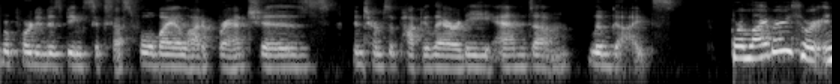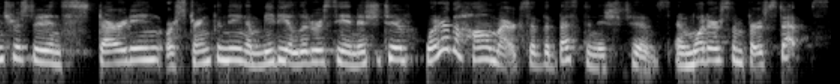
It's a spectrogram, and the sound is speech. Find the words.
reported reported as being successful by a lot of branches in terms of popularity and um, LibGuides. For libraries who are interested in starting or strengthening a media literacy initiative, what are the hallmarks of the best initiatives and what are some first steps?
